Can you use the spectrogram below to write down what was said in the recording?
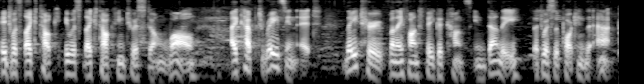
it was like talk, it was like talking to a stone wall. I kept raising it. Later, when I found fake accounts in Delhi that were supporting the AAP,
